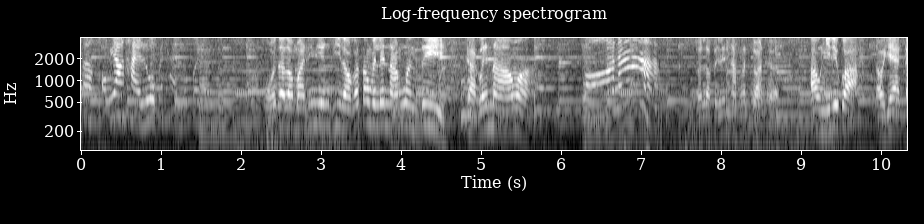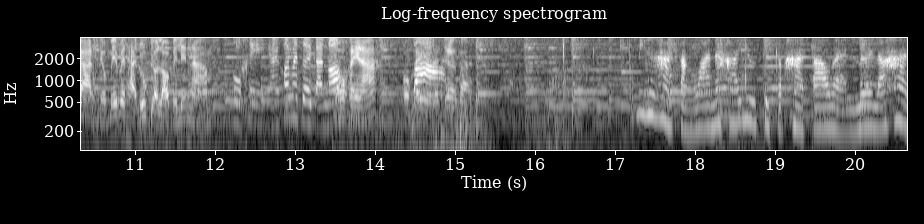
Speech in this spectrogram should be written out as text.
แต่เขาอยากถ่ายรูปไปถ่ายรูปไปกันดูโอ้แต่เรามาที่นี่ทั้งทีเราก็ต้องไปเล่นน้ำก่อนสิ อยากเล่นน้ำอะร้อนอะเออเราไปเล่นน้ำกันก่อนเถอะ เอางี้ดีกว่า เราแยกกันเดี๋ยวไม่ไปถ่ายรูปเดี๋ยวเราไปเล่นน้ำโอเค งั้นค่อยมาเจอกันเนาะ โอเคนะ โอเคบาย แล้วเจอกัน นี่คือหาดสังวานนะคะ อยู่ติดกับหาดตาแหวนเลยแล้วหาด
